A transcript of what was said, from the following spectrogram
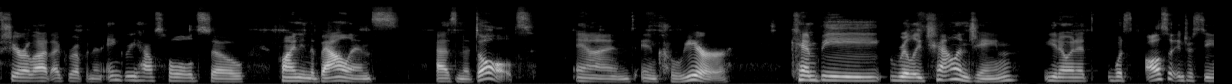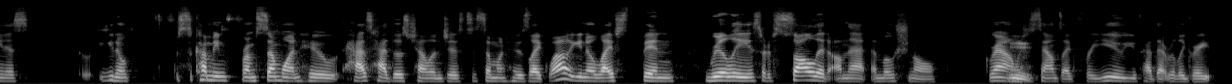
share a lot i grew up in an angry household so finding the balance as an adult and in career can be really challenging you know and it what's also interesting is you know coming from someone who has had those challenges to someone who's like wow you know life's been really sort of solid on that emotional ground, mm. which sounds like for you, you've had that really great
